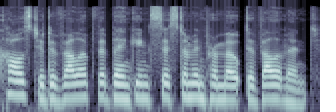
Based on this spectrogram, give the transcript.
calls to develop the banking system and promote development.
